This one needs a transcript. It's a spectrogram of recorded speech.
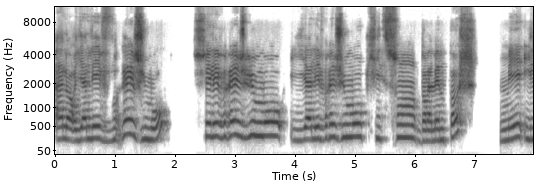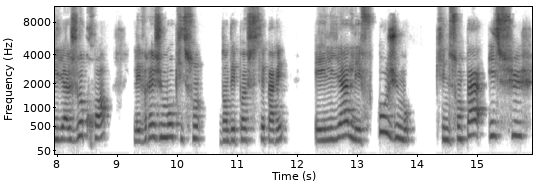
Alors, il y a les vrais jumeaux. Chez les vrais jumeaux, il y a les vrais jumeaux qui sont dans la même poche, mais il y a, je crois, les vrais jumeaux qui sont dans des poches séparées, et il y a les faux jumeaux qui ne sont pas issus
